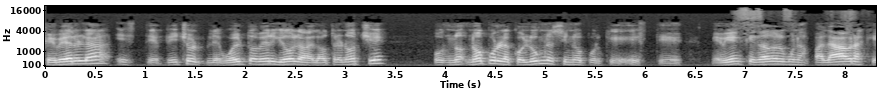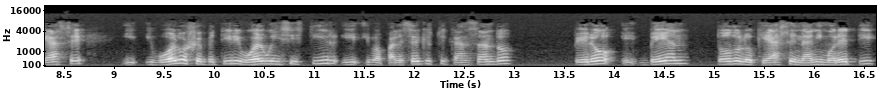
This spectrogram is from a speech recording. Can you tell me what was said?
reverla. Este, de hecho, le he vuelto a ver yo la, la otra noche, no, no por la columna, sino porque este, me habían quedado algunas palabras que hace y, vuelvo a repetir y vuelvo a insistir y, y va a parecer que estoy cansando, pero eh, vean todo lo que hace Nani Moretti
